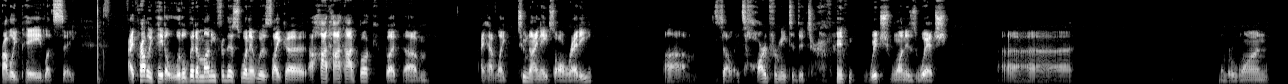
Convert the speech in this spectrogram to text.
probably paid, let's see, I probably paid a little bit of money for this when it was like a, a hot, hot, hot book, but um, I have like two nine eights already. Um, so it's hard for me to determine which one is which. Uh, number one.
